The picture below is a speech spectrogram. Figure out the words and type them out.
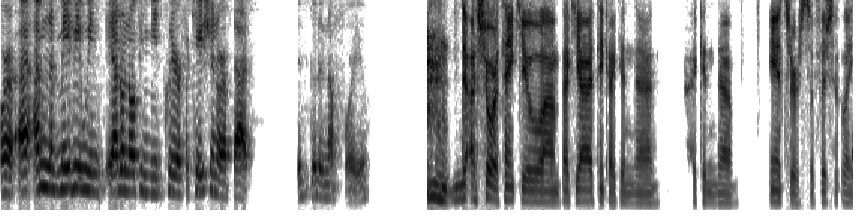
Or I, am maybe we, I don't know if you need clarification or if that is good enough for you. sure, thank you, um, Becky. I think I can, uh, I can uh, answer sufficiently.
